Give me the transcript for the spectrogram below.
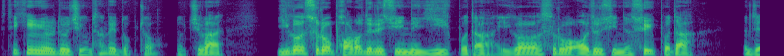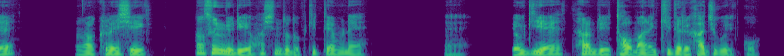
스테이킹률도 지금 상당히 높죠. 높지만 이것으로 벌어들일 수 있는 이익보다 이것으로 얻을 수 있는 수익보다 현재 루나 클래식 상승률이 훨씬 더 높기 때문에 네, 여기에 사람들이 더 많은 기대를 가지고 있고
